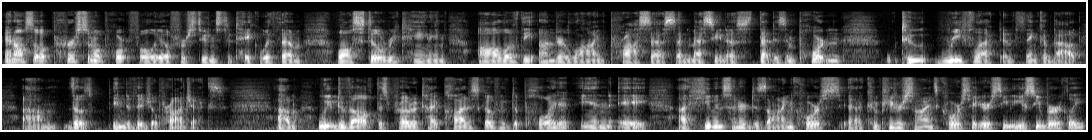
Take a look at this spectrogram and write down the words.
and also a personal portfolio for students to take with them while still retaining all of the underlying process and messiness that is important to reflect and think about um, those individual projects. Um, we've developed this prototype kaleidoscope. We've deployed it in a, a human-centered design course, computer science course at UC, UC Berkeley.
